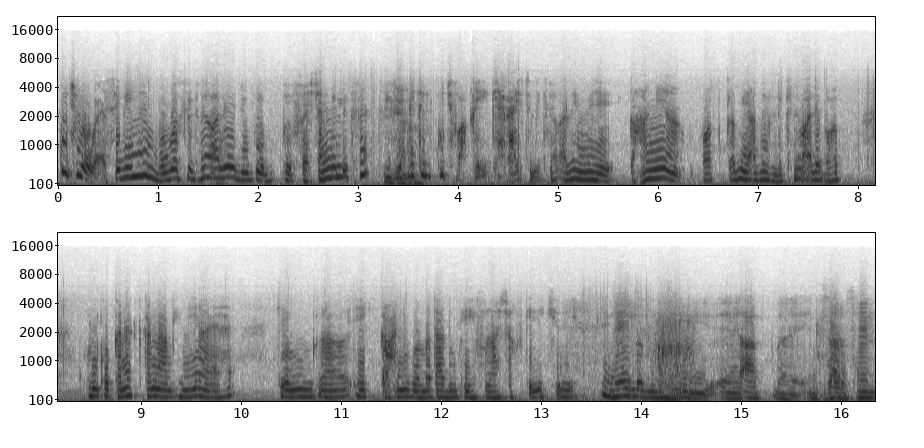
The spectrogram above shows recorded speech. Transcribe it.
کچھ لوگ ایسے بھی ہیں بوگس لکھنے والے جو کہ فیشن میں لکھ رہے جی ہیں ہاں۔ لیکن کچھ واقعی گہرائی سے لکھنے والے مجھے کہانیاں بہت کم یاد ہیں لکھنے والے بہت ان کو کنیکٹ کرنا بھی نہیں آیا ہے کہ ان کا ایک کہانی کو بتا دوں کہ یہ فلاں شخص کی لکھی ہوئی ہے۔ نئے لوگ آپ انتظار حسین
